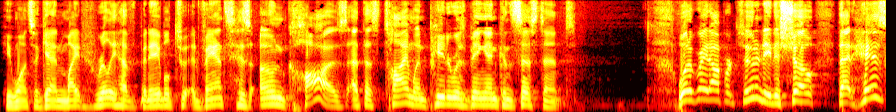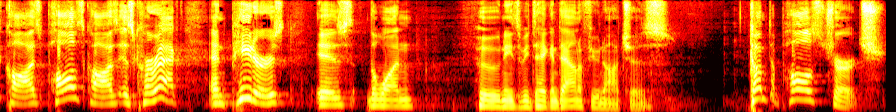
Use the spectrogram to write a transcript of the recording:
he once again might really have been able to advance his own cause at this time when Peter was being inconsistent. What a great opportunity to show that his cause, Paul's cause, is correct, and Peter's is the one who needs to be taken down a few notches. Come to Paul's church.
